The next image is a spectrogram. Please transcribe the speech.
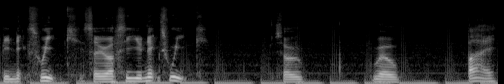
Be next week. So I'll see you next week. So, well, bye.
